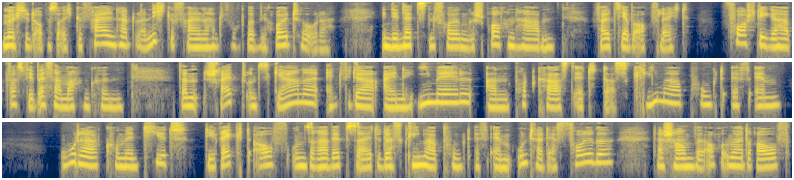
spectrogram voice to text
möchtet, ob es euch gefallen hat oder nicht gefallen hat, worüber wir heute oder in den letzten Folgen gesprochen haben. Falls ihr aber auch vielleicht Vorschläge habt, was wir besser machen können, dann schreibt uns gerne entweder eine E-Mail an podcast.dasklima.fm oder kommentiert direkt auf unserer Webseite dasklima.fm unter der Folge. Da schauen wir auch immer drauf.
